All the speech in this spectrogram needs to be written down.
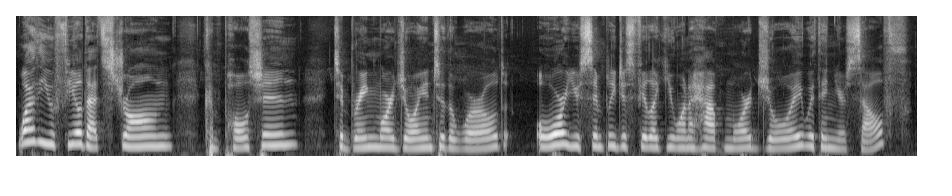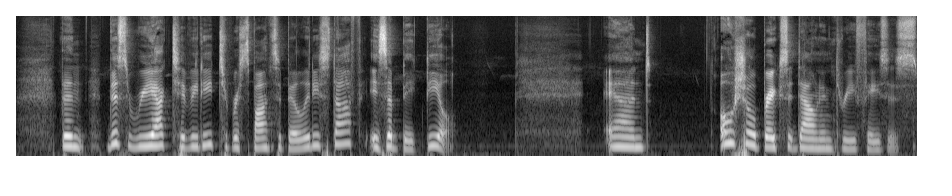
whether you feel that strong compulsion to bring more joy into the world, or you simply just feel like you want to have more joy within yourself, then this reactivity to responsibility stuff is a big deal. And Osho breaks it down in three phases.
